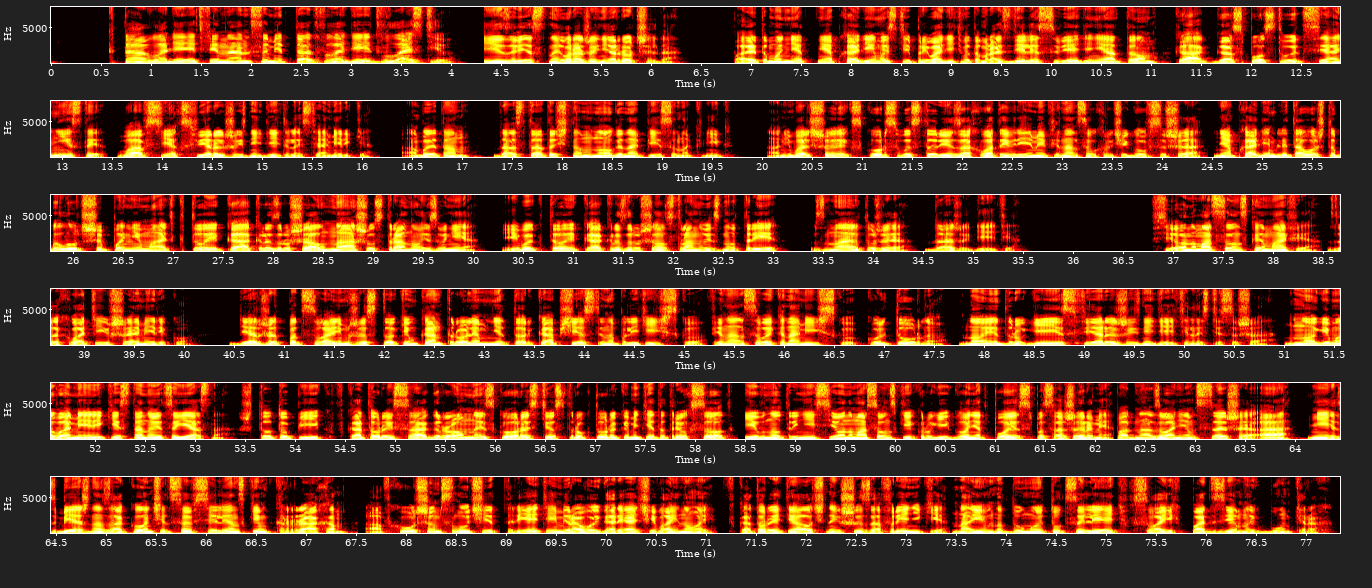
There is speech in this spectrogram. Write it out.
Кто владеет финансами, тот владеет властью. Известное выражение Ротшильда. Поэтому нет необходимости приводить в этом разделе сведения о том, как господствуют сионисты во всех сферах жизнедеятельности Америки. Об этом достаточно много написано книг. А небольшой экскурс в историю захвата и время финансовых рычагов США необходим для того, чтобы лучше понимать, кто и как разрушал нашу страну извне. Ибо кто и как разрушал страну изнутри, знают уже даже дети. Сиономасонская мафия, захватившая Америку, держит под своим жестоким контролем не только общественно-политическую, финансово-экономическую, культурную, но и другие сферы жизнедеятельности США. Многим и в Америке становится ясно, что тупик, в который с огромной скоростью структуры комитета 300 и внутренние сиономасонские круги гонят поезд с пассажирами под названием США, неизбежно закончится вселенским крахом а в худшем случае Третьей мировой горячей войной, в которой эти алчные шизофреники наивно думают уцелеть в своих подземных бункерах.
